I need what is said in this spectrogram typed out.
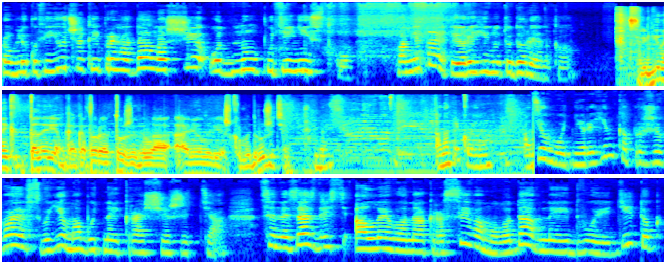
Роблю кофійочок і пригадала ще одну путіністку. Пам'ятаєте Регіну Тодоренко? С Региной Тодоренко, которая тоже вела «Орел и решку». Вы дружите? Она прикольная. Сьогодні Регінка проживає своє, мабуть, найкраще життя. Це не заздрість, але вона красива, молода, в неї двоє діток.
